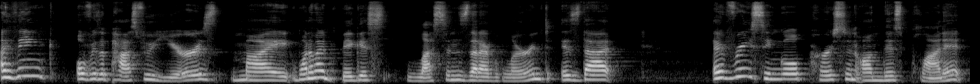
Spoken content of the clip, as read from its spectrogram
I think over the past few years, my one of my biggest lessons that I've learned is that every single person on this planet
